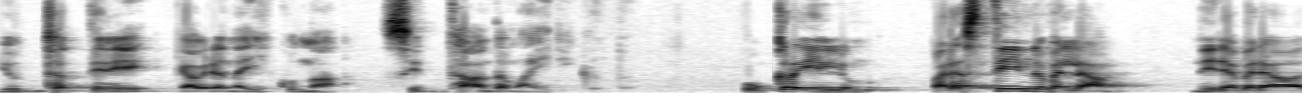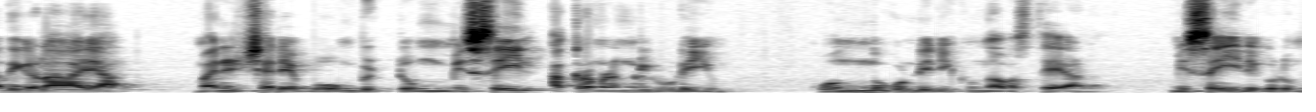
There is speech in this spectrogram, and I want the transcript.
യുദ്ധത്തിലേക്ക് അവരെ നയിക്കുന്ന സിദ്ധാന്തമായിരിക്കുന്നത്. ഉക്രൈനിലും പലസ്തീനിലുമെല്ലാം നിരപരാധികളായ മനുഷ്യരെ ബോംബിട്ടും മിസൈൽ ആക്രമണങ്ങളിലൂടെയും കൊന്നുകൊണ്ടിരിക്കുന്ന അവസ്ഥയാണ്. മിസൈലുകളും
